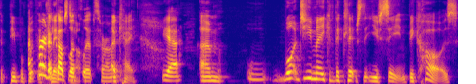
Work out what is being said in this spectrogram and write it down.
the people put I've heard a couple of clips from it. Okay. Yeah. Um, what do you make of the clips that you've seen? Because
